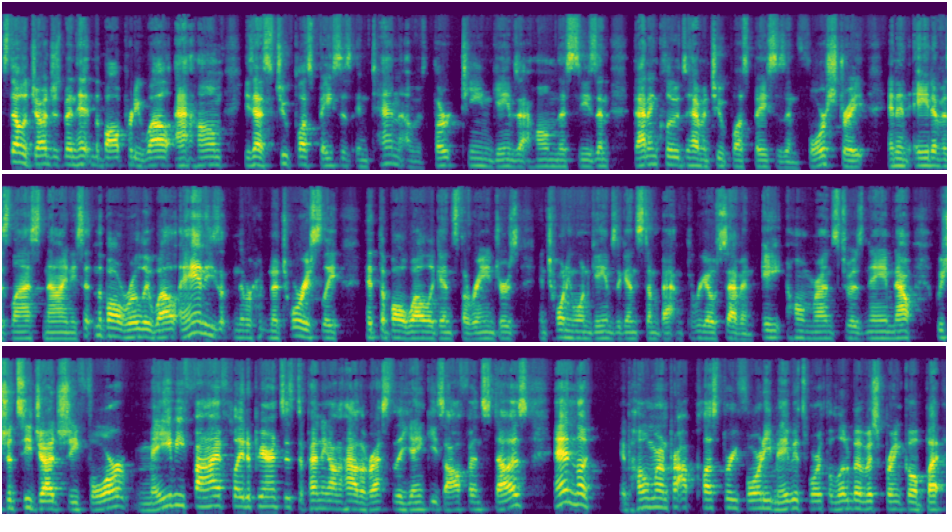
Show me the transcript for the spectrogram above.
still, Judge has been hitting the ball pretty well at home. He has two plus bases in 10 of 13 games at home this season. That includes having two plus bases in four straight and in eight of his last nine. He's hitting the ball really well, and he's notoriously hit the ball well against the Rangers in 21 games against them, batting 307, eight home runs to his name. Now, we should see Judge see four four, maybe five plate appearances, depending on how the rest of the Yankees offense does. And look, if home run prop plus 340, maybe it's worth a little bit of a sprinkle, but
